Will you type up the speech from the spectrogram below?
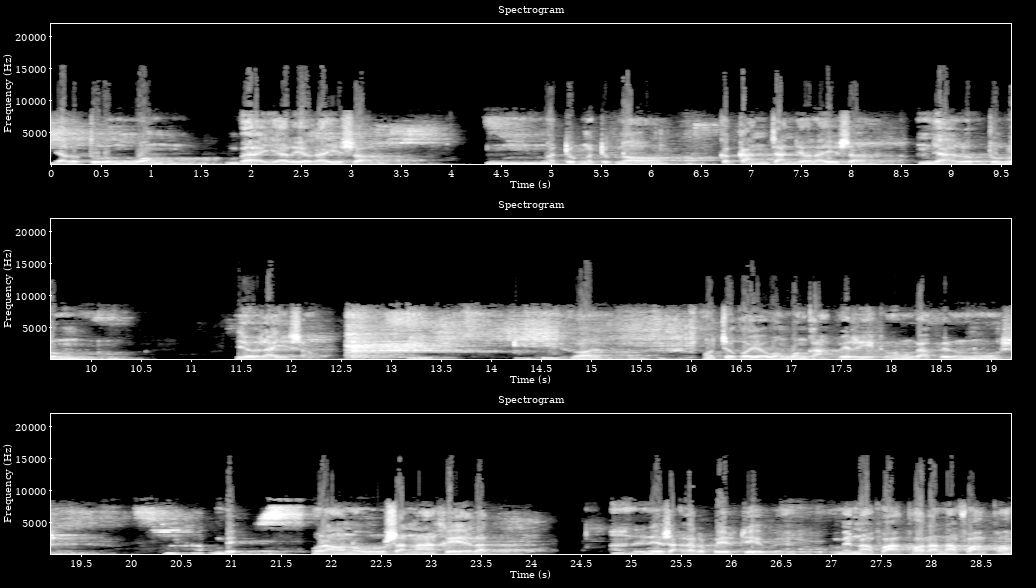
jaluk tulung wong bayar ya ra iso. Hmm, ngeduk-ngedukno kekancan ya ra iso. Njaluk tulung ya ra iso. Ojo kaya wong-wong kafir iki, wong kafir ngono. Mbek ora ana urusan akhirat ini sak karepe dhewe. Menafaqah ora nafaqah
